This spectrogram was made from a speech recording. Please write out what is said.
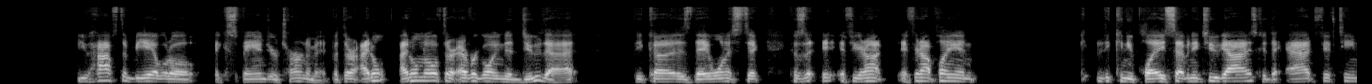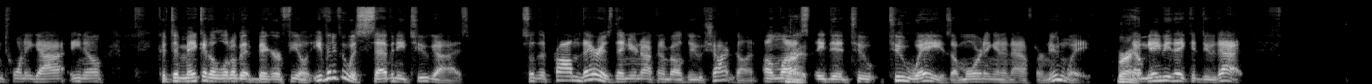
you have to be able to expand your tournament, but there, I don't, I don't know if they're ever going to do that because they want to stick. Because if you're not, if you're not playing, can you play 72 guys? Could they add 15, 20 guys? You know, could to make it a little bit bigger field, even if it was 72 guys, so the problem there is then you're not going to be able to do shotgun unless right. they did two two waves, a morning and an afternoon wave. Right. Now maybe they could do that.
